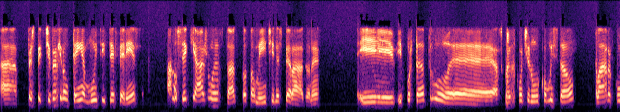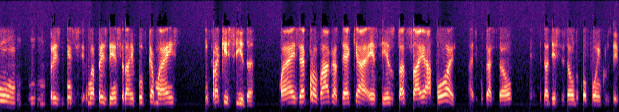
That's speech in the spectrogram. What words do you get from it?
A perspectiva é que não tenha muita interferência, a não ser que haja um resultado totalmente inesperado, né? E, e portanto, é, as coisas continuam como estão, claro, com um presidência, uma presidência da República mais enfraquecida. Mas é provável até que a, esse resultado saia após a divulgação da decisão do Copom, inclusive.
